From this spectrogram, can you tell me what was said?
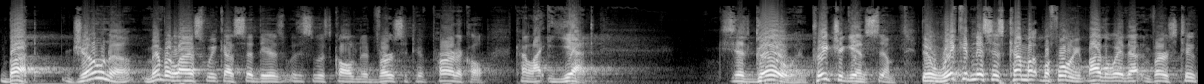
But Jonah, remember last week I said there's, this was called an adversative particle, kind of like yet. He says, Go and preach against them. Their wickedness has come up before me. By the way, that in verse 2,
